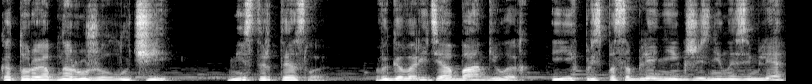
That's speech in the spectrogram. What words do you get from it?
который обнаружил лучи. Мистер Тесла, вы говорите об ангелах и их приспособлении к жизни на Земле?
